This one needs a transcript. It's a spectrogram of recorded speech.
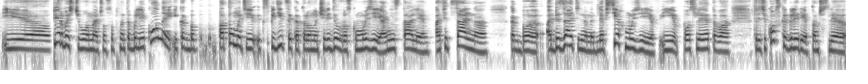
И э, первое, с чего он начал, собственно, это были иконы. И как бы потом эти экспедиции, которые он учредил в Русском музее, они стали официально как бы обязательными для всех музеев. И после этого Третьяковская галерея в том числе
